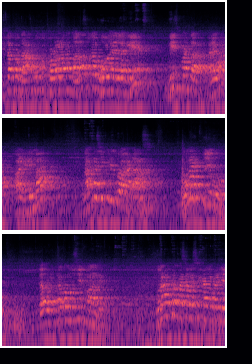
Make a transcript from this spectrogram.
तिचा तो डान्स बघून थोड्या वेळानं मला सुद्धा घोळ यायला लागली. मीच म्हटलं अरे वा हा हिडिंबा कुणाकडे शिकलीस बरं हा डान्स? कोण आहे तुझे गुरु. त्यावर विठ्ठल म्हणाले पुन्हा आपलं कशाला शिकायला पाहिजे?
